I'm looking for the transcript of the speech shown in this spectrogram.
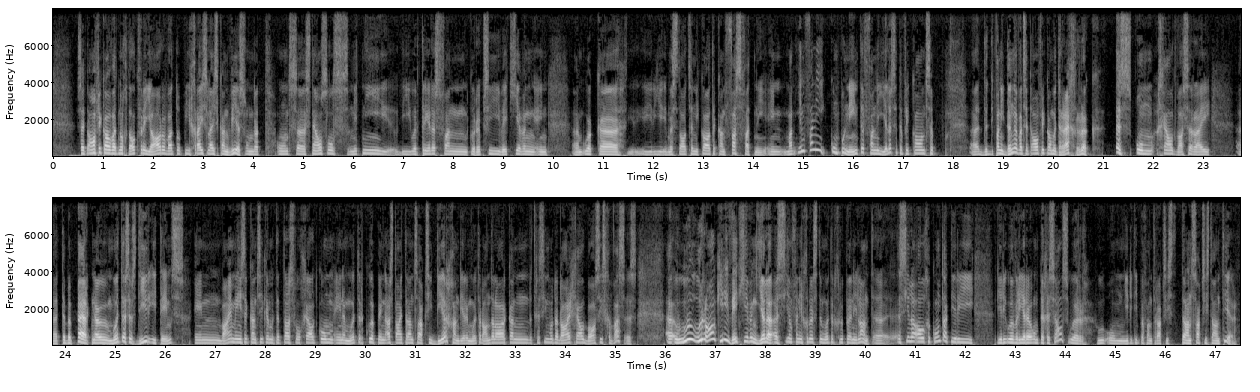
Suid-Afrika wat nog dalk vir 'n jaar of wat op die gryslys kan wees omdat ons uh, stelsels net nie die oortreders van korrupsie wetgewing en um, ook uh hierdie misdaadsyndikaate kan vasvat nie en maar een van die komponente van die hele Suid-Afrikaanse uh die van die dinge wat Suid-Afrika moet regruk is om geldwasery uh te beperk. Nou motors is duur items en baie mense kan seker met 'n tas vol geld kom en 'n motor koop en as daai transaksie deurgaan deur 'n motorhandelaar kan dit gesien word dat daai geld basies gewas is. Uh hoe hoe raak hierdie wetgewing julle as een van die grootste motorgroepe in die land? Uh is julle al gekontak deur die deur die owerhede om te gesels oor hoe om hierdie tipe van transaksies transaksies te hanteer?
